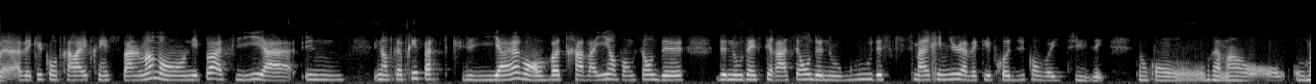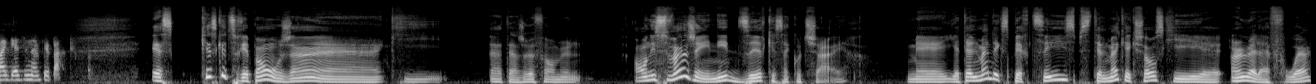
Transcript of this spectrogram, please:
avec eux qu'on travaille principalement, mais on n'est pas affilié à une, une entreprise particulière. On va travailler en fonction de, de nos inspirations, de nos goûts, de ce qui se marie mieux avec les produits qu'on va utiliser. Donc, on vraiment on, on magasine un peu partout. Est-ce Qu'est-ce que tu réponds aux gens qui, Attends, je reformule. On est souvent gêné de dire que ça coûte cher, mais il y a tellement d'expertise, puis c'est tellement quelque chose qui est euh, un à la fois.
